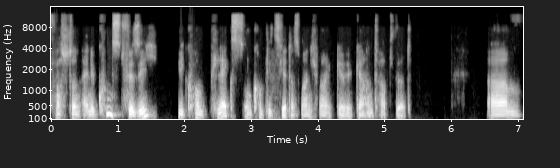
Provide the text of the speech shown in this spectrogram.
fast schon eine Kunst für sich, wie komplex und kompliziert das manchmal ge gehandhabt wird ähm,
